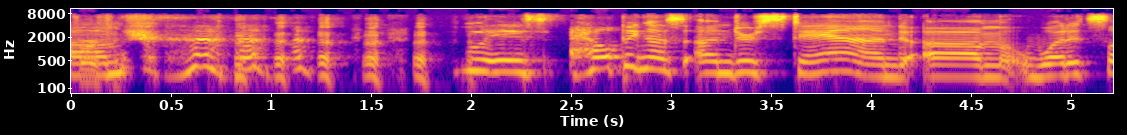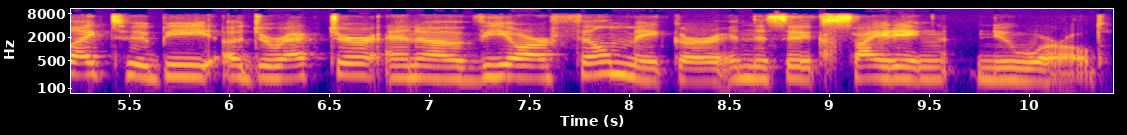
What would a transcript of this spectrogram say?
Um, who is helping us understand um, what it's like to be a director and a VR filmmaker in this exciting new world.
